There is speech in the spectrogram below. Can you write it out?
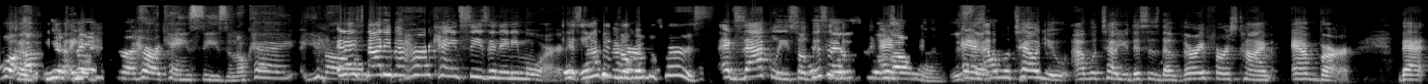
Well, I'm you know, you're hurricane season, okay? You know, it's not even hurricane season anymore. It's, it's ended November first. Exactly. So this is, and, and I will tell you, I will tell you, this is the very first time ever that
